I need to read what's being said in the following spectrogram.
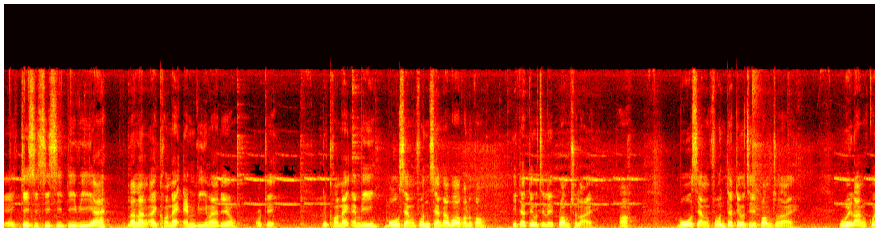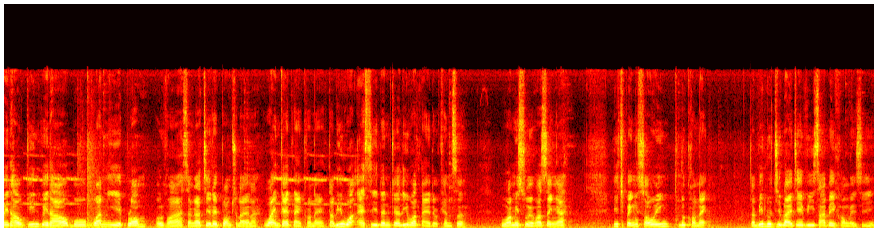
Okay, this is CCTV á. Nó là ai connect MV mà điều. Ok. Lúc connect MV, bộ sáng phun sáng cao cả lúc con. Ít đã tiêu chỉ lấy prompt ra lại. Ha. Bộ sáng phun đã tiêu chỉ prompt ra lại. Ui lắng quay thảo kín quay thảo bộ quan y prompt. Ôi phá, sáng cao chỉ lấy prompt ra lại là. What in cái này connect. Tại vì what accident cái lý what này đều cancer. Ủa mi suy hoa sinh á. Ít bệnh số in lúc connect. Tại vì lúc chỉ lại chỉ visa bị không cái gì.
